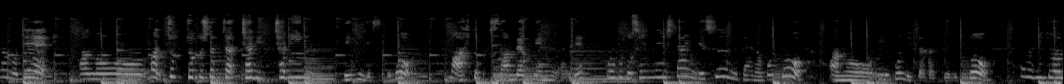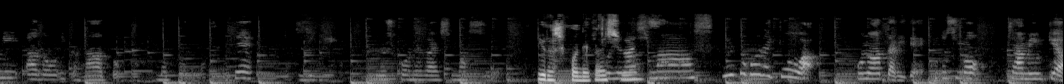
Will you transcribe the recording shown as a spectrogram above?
なので、あのーまあちょ、ちょっとしたチャチャリ、チャリンでいいんですけど、まあ、一口300円ぐらいで、こういうことを宣伝したいんです、みたいなことを、あの入れ込んでいただけると、あの非常に、あの、いいかなと思っておりますので、引き続き、よろしくお願いします。よろしくお願いしますお願いし。ます。というところで今日はこの辺りで今年もチャーミングケア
